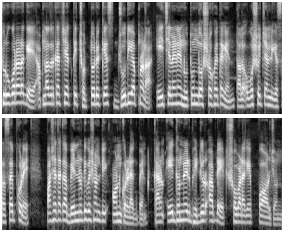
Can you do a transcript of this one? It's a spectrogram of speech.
শুরু করার আগে আপনাদের কাছে একটি ছোট্ট রিকোয়েস্ট যদি আপনারা এই চ্যানেলে নতুন দর্শক হয়ে থাকেন, তাহলে অবশ্যই চ্যানেলটিকে সাবস্ক্রাইব করে পাশে থাকা বেল নোটিফিকেশনটি অন করে রাখবেন, কারণ এই ধরনের ভিডিওর আপডেট সবার আগে পাওয়ার জন্য।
